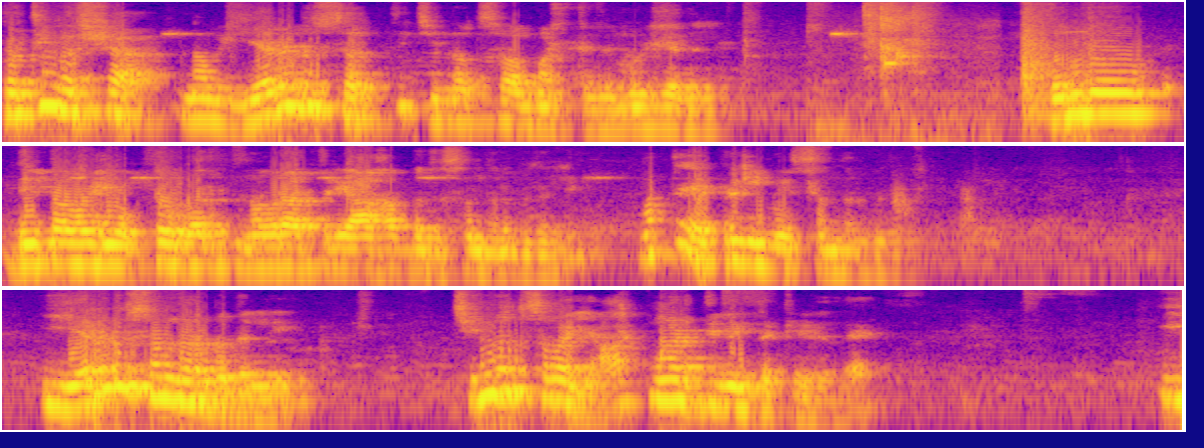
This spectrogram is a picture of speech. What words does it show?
ಪ್ರತಿ ವರ್ಷ ನಾವು ಎರಡು ಸರ್ತಿ ಚಿನ್ನೋತ್ಸವ ಮಾಡ್ತೇವೆ ಮುಳಿಯದಲ್ಲಿ ಒಂದು ದೀಪಾವಳಿ ಅಕ್ಟೋಬರ್ ನವರಾತ್ರಿ ಆ ಹಬ್ಬದ ಸಂದರ್ಭದಲ್ಲಿ ಮತ್ತೆ ಏಪ್ರಿಲ್ ಮೇ ಸಂದರ್ಭದಲ್ಲಿ. ಈ ಎರಡು ಸಂದರ್ಭದಲ್ಲಿ ಚಿನ್ನೋತ್ಸವ ಯಾಕೆ ಮಾಡ್ತೀವಿ ಅಂತ ಕೇಳಿದ್ರೆ, ಈ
